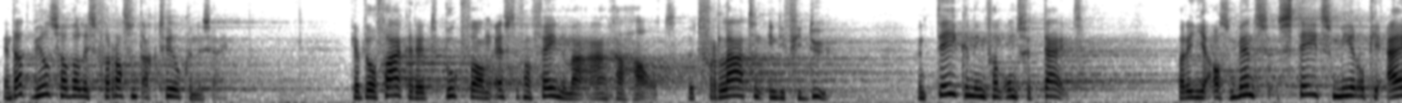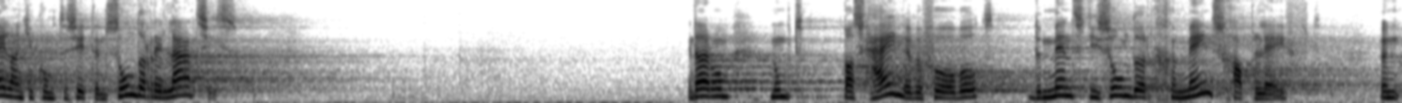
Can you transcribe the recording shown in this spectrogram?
En dat beeld zou wel eens verrassend actueel kunnen zijn. Ik heb wel vaker het boek van Esther van Venema aangehaald. Het verlaten individu. Een tekening van onze tijd. Waarin je als mens steeds meer op je eilandje komt te zitten, zonder relaties. En daarom noemt Bas Heijnen bijvoorbeeld de mens die zonder gemeenschap leeft een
